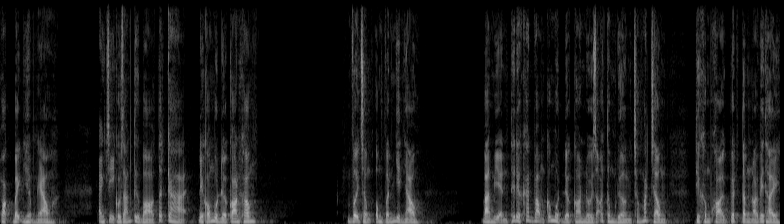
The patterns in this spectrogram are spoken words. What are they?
hoặc bệnh hiểm nghèo. Anh chị có dám từ bỏ tất cả để có một đứa con không? Vợ chồng ông Vấn nhìn nhau. Bà Miện thấy được khát vọng có một đứa con nối dõi tông đường trong mắt chồng thì không khỏi quyết tâm nói với thầy.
